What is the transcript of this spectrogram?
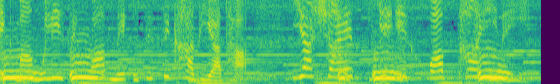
एक मामूली से ख्वाब ने उसे सिखा दिया था। या शायद ये एक ख्वाब था ही नहीं।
